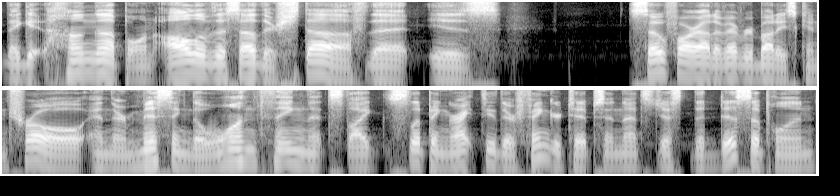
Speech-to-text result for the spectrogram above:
they get hung up on all of this other stuff that is so far out of everybody's control and they're missing the one thing that's like slipping right through their fingertips and that's just the discipline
